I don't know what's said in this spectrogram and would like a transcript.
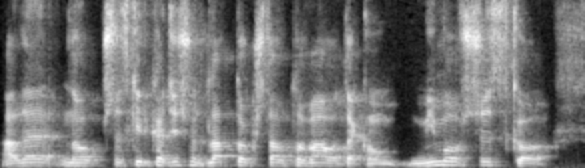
ale no, przez kilkadziesiąt lat to kształtowało taką mimo wszystko E,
